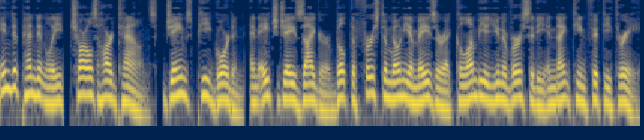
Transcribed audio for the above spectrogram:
Independently, Charles Hard Townes, James P. Gordon, and H. J. Zeiger built the first ammonia maser at Columbia University in 1953.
